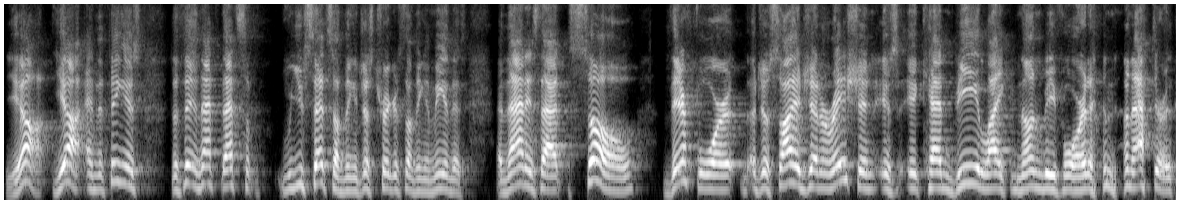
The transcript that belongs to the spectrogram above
Yeah, yeah. And the thing is, the thing that that's you said something, it just triggered something in me in this, and that is that so therefore a Josiah generation is it can be like none before it and none after it.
